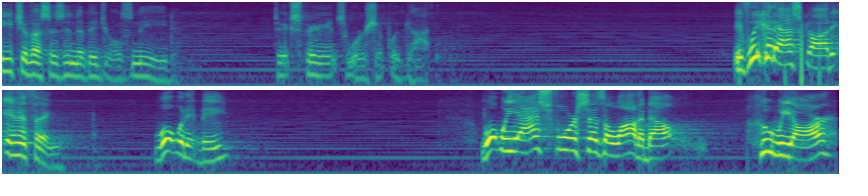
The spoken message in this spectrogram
each of us as individuals need to experience worship with God? If we could ask God anything, what would it be? What we ask for says a lot about who we are,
